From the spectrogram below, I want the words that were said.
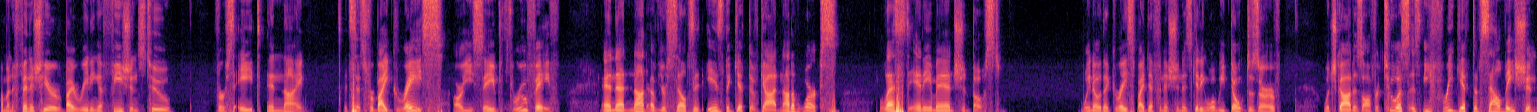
I'm going to finish here by reading Ephesians 2, verse 8 and 9. It says, For by grace are ye saved through faith, and that not of yourselves, it is the gift of God, not of works, lest any man should boast. We know that grace, by definition, is getting what we don't deserve, which God has offered to us as the free gift of salvation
